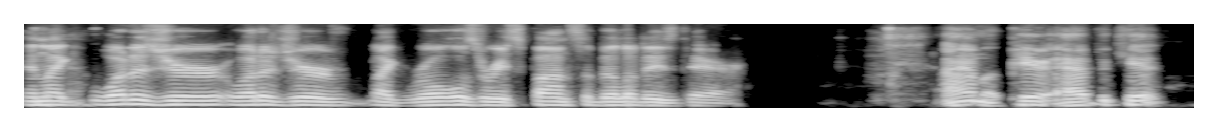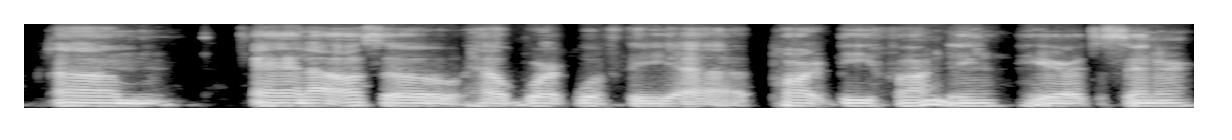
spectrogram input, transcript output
And like what is your what is your like roles or responsibilities there? I am a peer advocate um and I also help work with the uh, Part B funding here at the center.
